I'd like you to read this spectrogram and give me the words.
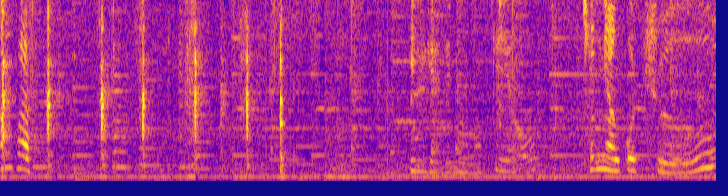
한파. 길게 그냥 넣을게요. 청양고추.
